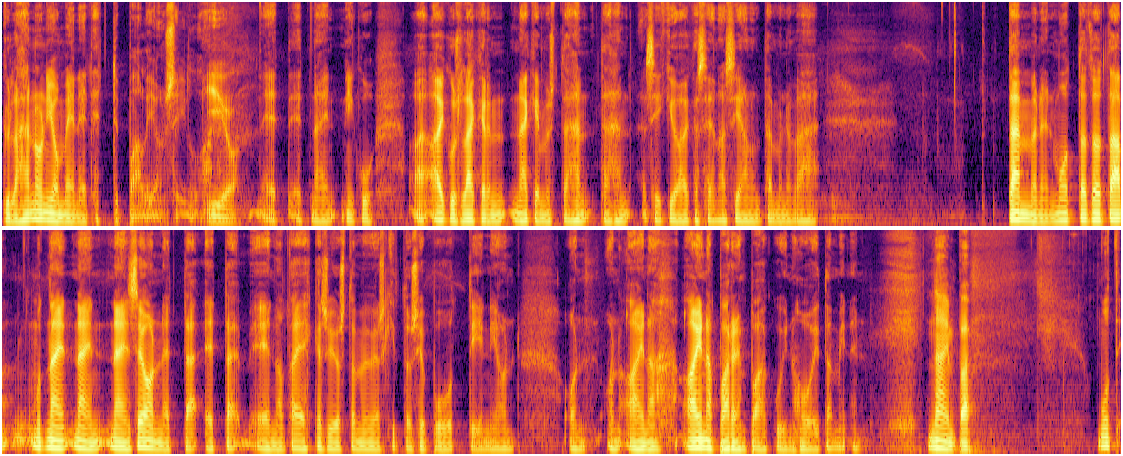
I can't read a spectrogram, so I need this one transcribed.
kyllähän on jo menetetty paljon silloin. Joo. Et, et näin, niin kuin, aikuislääkärin näkemys tähän, tähän sikioaikaiseen asiaan on tämmöinen vähän – tämmöinen, mutta, tota, mutta näin, näin, näin, se on, että, että ennaltaehkäisy, josta me myöskin tuossa jo puhuttiin, niin on, on, on aina, aina parempaa kuin hoitaminen. Näinpä. Mutta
